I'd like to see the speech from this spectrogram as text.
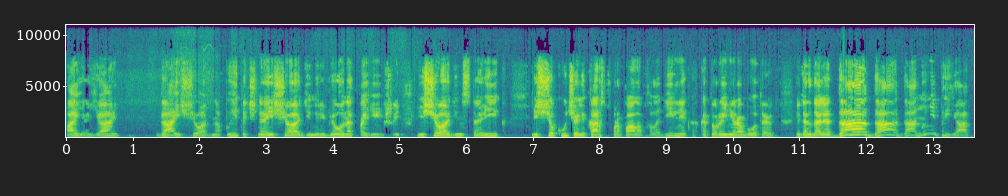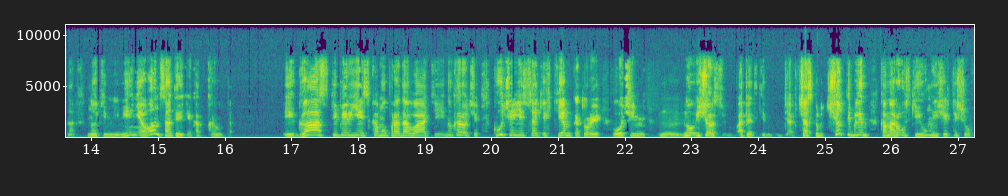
Ай-яй-яй. Да, еще одна пыточная, еще один ребенок погибший, еще один старик, еще куча лекарств пропала в холодильниках, которые не работают и так далее. Да, да, да, ну неприятно, но тем не менее, он, смотрите, как круто и газ теперь есть кому продавать. И, ну, короче, куча есть всяких тем, которые очень... Ну, еще раз, опять-таки, сейчас скажу, что ты, блин, Комаровский умничаешь, ты что,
